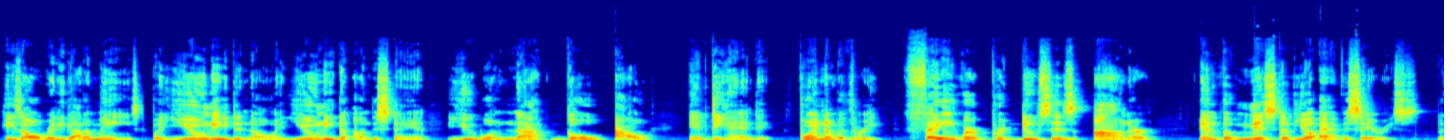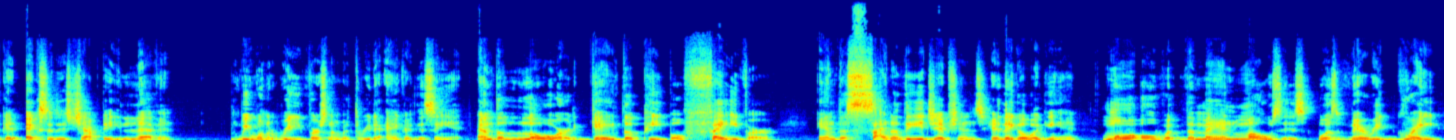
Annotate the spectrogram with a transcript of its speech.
He's already got a means. But you need to know and you need to understand you will not go out empty handed. Point number three favor produces honor in the midst of your adversaries. Look at Exodus chapter 11. We want to read verse number three to anchor this in. And the Lord gave the people favor in the sight of the Egyptians. Here they go again. Moreover, the man Moses was very great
